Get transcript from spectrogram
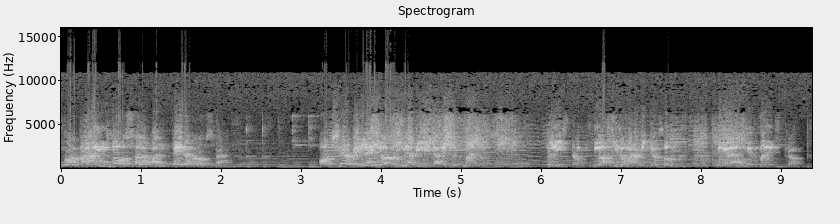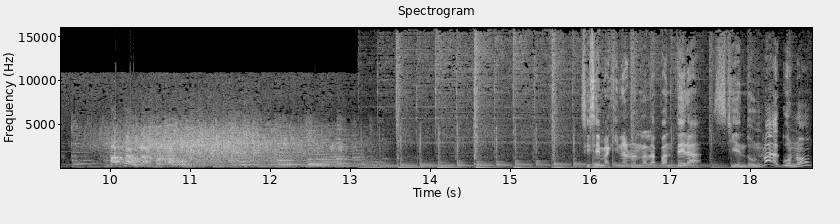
cortará en dos a la pantera rosa. Observen la enorme habilidad de sus manos. Listo, ¿no ha sido maravilloso? Gracias, maestro. Aplaudan, por favor. Si se imaginaron a la pantera siendo un mago, ¿no?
